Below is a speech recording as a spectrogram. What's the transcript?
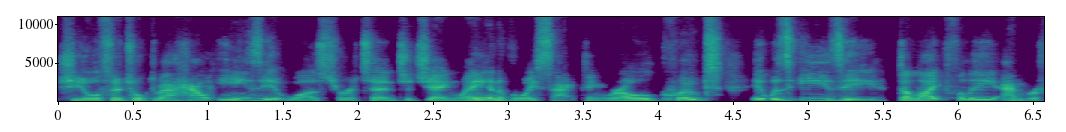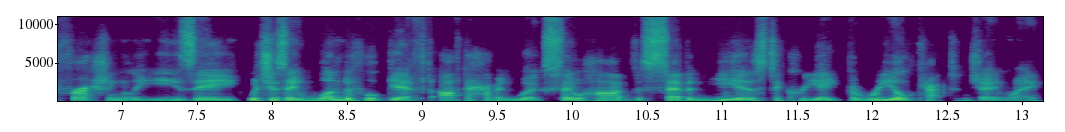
She also talked about how easy it was to return to Janeway in a voice acting role. Quote, it was easy, delightfully and refreshingly easy, which is a wonderful gift after having worked so hard for seven years to create the real Captain Janeway.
